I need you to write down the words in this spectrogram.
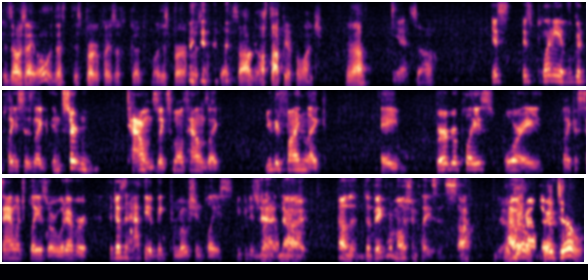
It's always like, oh, this this burger place looks good, or this burger place looks good, so I'll, I'll stop here for lunch. You know? Yeah. So There's there's plenty of good places like in certain towns, like small towns, like you could find like a burger place or a like a sandwich place or whatever. It doesn't have to be a big promotion place. You could just yeah, find like, no, no. The, the big promotion places suck. they I would do. rather- They do.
